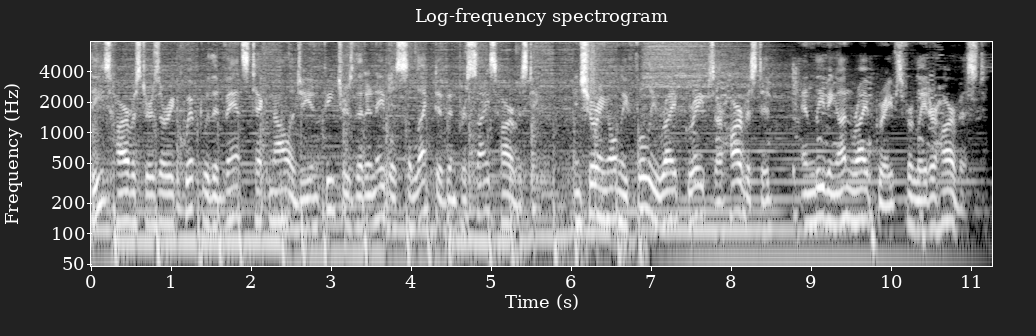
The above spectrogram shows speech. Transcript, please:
These harvesters are equipped with advanced technology and features that enable selective and precise harvesting, ensuring only fully ripe grapes are harvested and leaving unripe grapes for later harvest.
